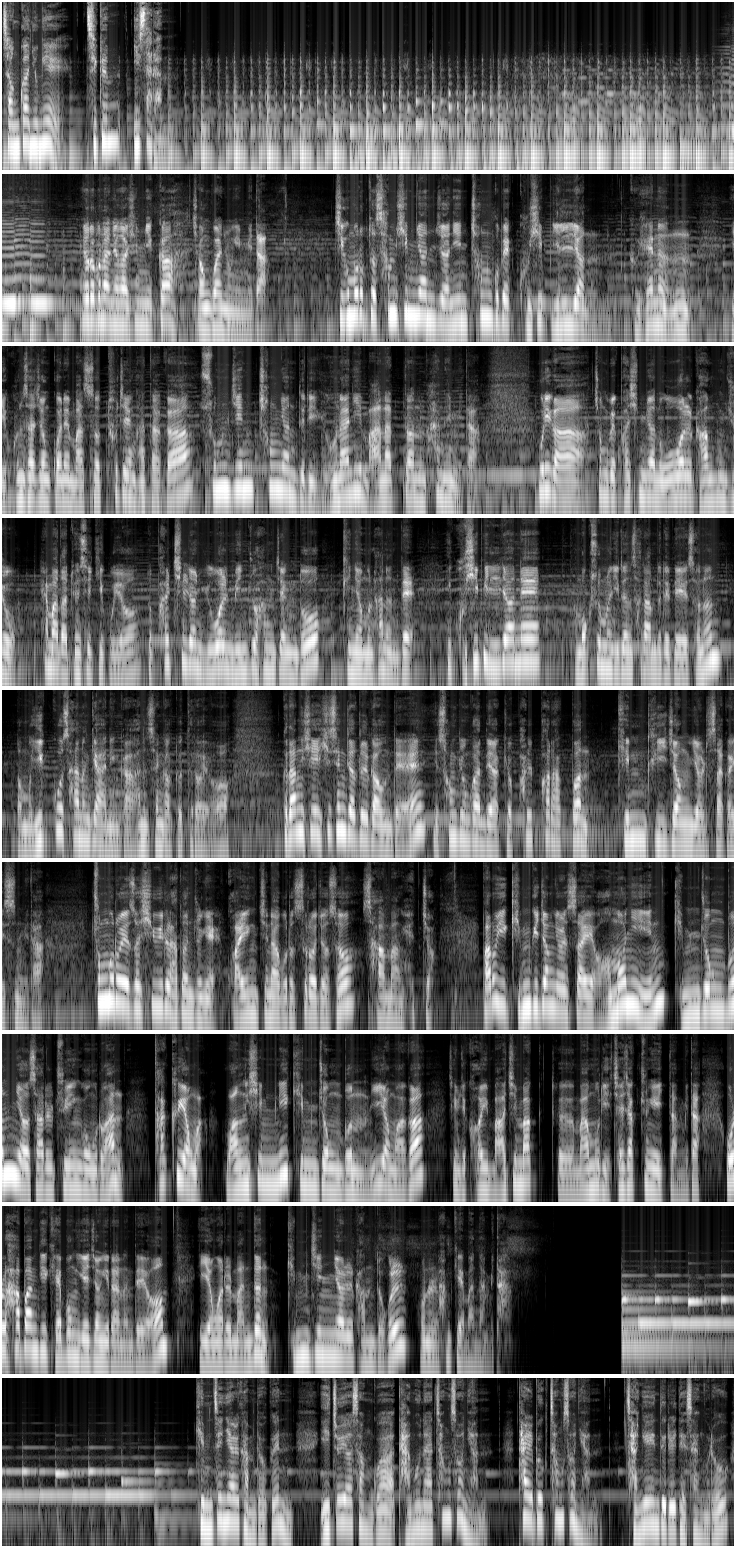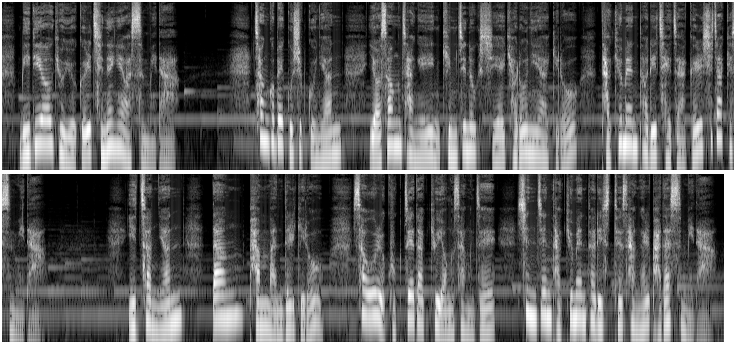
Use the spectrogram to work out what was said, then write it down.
정관용의 지금 이 사람 여러분 안녕하십니까 정관용입니다. 지금으로부터 30년 전인 1991년 그 해는 이 군사 정권에 맞서 투쟁하다가 숨진 청년들이 유난히 많았던 한 해입니다. 우리가 1980년 5월 강주 해마다 되새기고요. 또 87년 6월 민주항쟁도 기념을 하는데 이 91년에 목숨을 잃은 사람들에 대해서는 너무 잊고 사는 게 아닌가 하는 생각도 들어요. 그 당시에 희생자들 가운데 성균관대학교 88학번 김귀정 열사가 있습니다. 충무로에서 시위를 하던 중에 과잉 진압으로 쓰러져서 사망했죠. 바로 이 김귀정 열사의 어머니인 김종분 여사를 주인공으로 한 다큐 영화 왕십리 김종분 이 영화가 지금 이제 거의 마지막 그 마무리 제작 중에 있답니다. 올 하반기 개봉 예정이라는데요. 이 영화를 만든 김진열 감독을 오늘 함께 만납니다. 김진열 감독은 이주 여성과 다문화 청소년, 탈북 청소년, 장애인들을 대상으로 미디어 교육을 진행해 왔습니다. 1999년 여성 장애인 김진옥 씨의 결혼 이야기로 다큐멘터리 제작을 시작했습니다. 2000년 땅, 밤 만들기로 서울 국제 다큐 영상제 신진 다큐멘터리스트 상을 받았습니다.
